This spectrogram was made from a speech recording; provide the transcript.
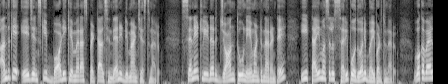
అందుకే ఏజెంట్స్కి బాడీ కెమెరాస్ పెట్టాల్సిందే అని డిమాండ్ చేస్తున్నారు. సెనేట్ లీడర్ జాన్ తూన్ ఏమంటున్నారంటే ఈ టైం అసలు సరిపోదు అని భయపడుతున్నారు. ఒకవేళ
